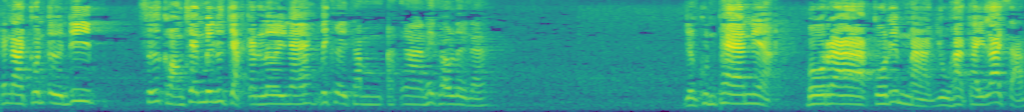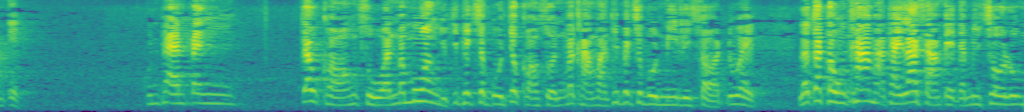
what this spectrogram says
ขนาดคนอื่นที่ซื้อของฉันไม่รู้จักกันเลยนะ ไม่เคยทำงานให้เขาเลยนะ อย่างคุณแพนเนี่ย โบราโกรียนมาอยู่หาไทยราชสามเอ็ด คุณแพนเป็น เจ้าของสวนมะม่วงอยู่ที่เพชรบูรณ์เจ้าของสวนมะขามหวานที่เพชรบูรณ์มีรีสอร์ทด้วย แล้วก็ตรงข้ามหาไทยราชสามเอ็ดมีโชว์รูม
